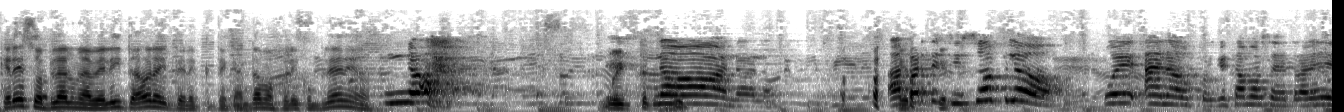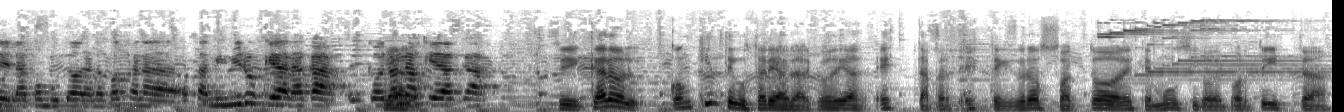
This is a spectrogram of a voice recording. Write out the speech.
¿querés soplar una velita ahora y te, te cantamos feliz cumpleaños? No, no, no, no. Aparte, ¿Qué- si soplo, puede... Ah, no, porque estamos a través de la computadora, no pasa nada. O sea, mis virus quedan acá, el corona Claro. queda acá. Sí, Carol, ¿con quién te gustaría hablar? Que vos digas, esta, per- este grosso actor, este músico, deportista.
